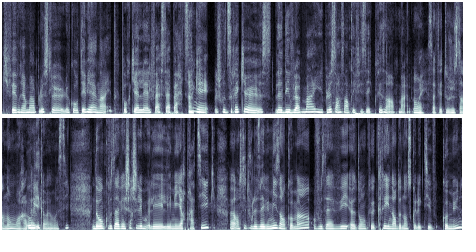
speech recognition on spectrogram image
qui fait vraiment plus le, côté bien-être pour qu'elle elle fasse sa partie. Mais je vous dirais que le développement est plus en santé physique présentement. Oui, ça fait tout juste un nom, on rappelle quand même aussi. Donc, vous avez cherché les, les, meilleures pratiques. Euh, ensuite, vous les avez mises en commun. Vous avez euh, donc créé une ordonnance collective commune.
